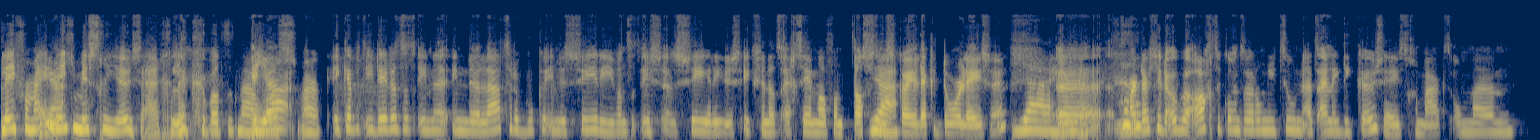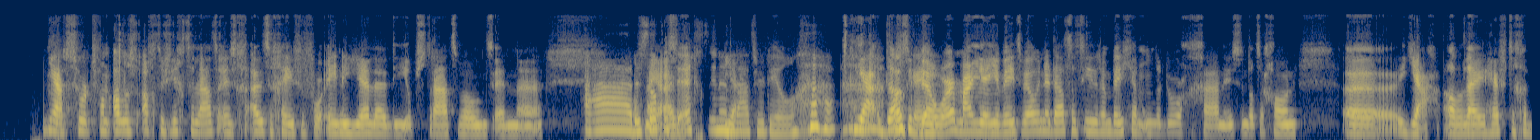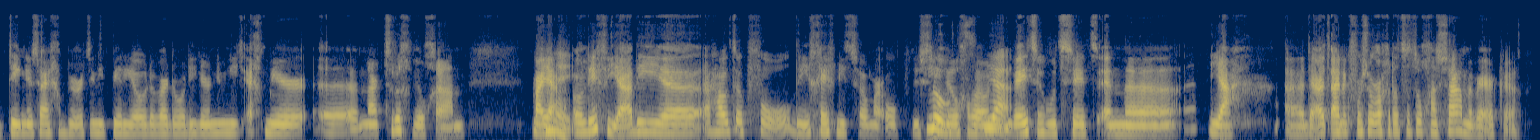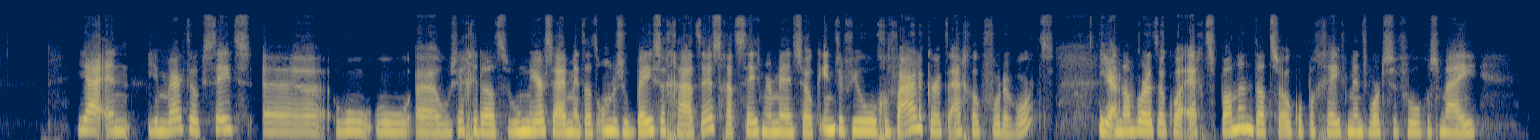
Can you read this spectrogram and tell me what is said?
bleef voor mij een beetje mysterieus eigenlijk, wat het nou ja, was. Maar... Ik heb het idee dat het in de, in de latere boeken in de serie, want het is een serie, dus ik vind dat echt helemaal fantastisch. Ja. Kan je lekker doorlezen. Ja, uh, maar dat je er ook wel achter komt waarom hij toen uiteindelijk die keuze heeft gemaakt om um, ja, een soort van alles achter zich te laten en zich uit te geven voor ene Jelle die op straat woont. En, uh, ah, dus nou dat is echt in een later deel. ja, okay. ik wel hoor. Maar ja, je weet wel inderdaad dat hij er een beetje aan onderdoor gegaan is. En dat er gewoon uh, ja, allerlei heftige dingen zijn gebeurd in die periode, waardoor hij er nu niet echt meer uh, naar terug wil gaan. Maar ja, nee. Olivia, die houdt ook vol. Die geeft niet zomaar op. Dus die wil gewoon weten hoe het zit. En ja, er uiteindelijk voor zorgen dat ze toch gaan samenwerken. Ja, en je merkt ook steeds hoe, hoe, hoe zeg je dat, hoe meer zij met dat onderzoek bezig gaat. Hè? Ze gaat steeds meer mensen ook interviewen, hoe gevaarlijker het eigenlijk ook voor haar wordt. Ja. En dan wordt het ook wel echt spannend dat ze ook op een gegeven moment wordt ze volgens mij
